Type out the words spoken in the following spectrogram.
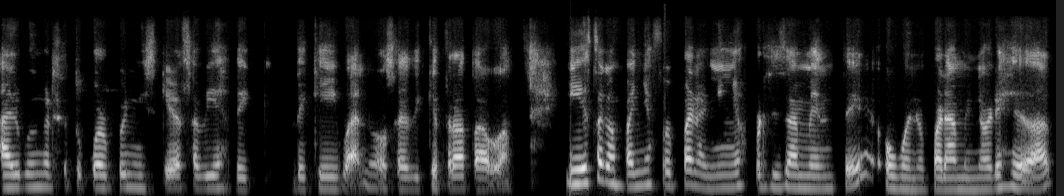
algo ingrese a tu cuerpo y ni siquiera sabías de, de qué iba, ¿no? O sea, de qué trataba. Y esta campaña fue para niños precisamente, o bueno, para menores de edad,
